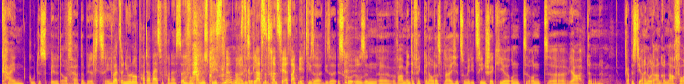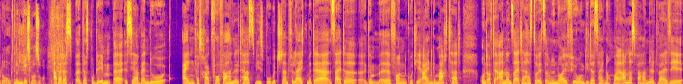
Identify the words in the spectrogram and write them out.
kein gutes Bild auf Hertha BSC. Du als Union-Reporter weißt, wovon, das, wovon du sprichst, ne? was ja, diese, geplatzte Transfers angeht. Dieser, dieser Isco-Irrsinn äh, war im Endeffekt genau das gleiche zum Medizincheck hier und, und äh, ja, dann gab es die eine oder andere Nachforderung, nennen wir es mal so. Aber das, das Problem äh, ist ja, wenn du einen Vertrag vorverhandelt hast, wie es Bobic dann vielleicht mit der Seite äh, äh, von Gauthier ein gemacht hat. Und auf der anderen Seite hast du jetzt eine neue Führung, die das halt nochmal anders verhandelt, weil sie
